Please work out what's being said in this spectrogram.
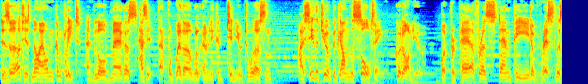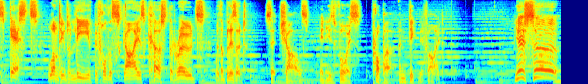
Dessert is nigh on complete, and Lord Maregus has it that the weather will only continue to worsen. I see that you have begun the salting. Good on you. But prepare for a stampede of restless guests wanting to leave before the skies cursed the roads with a blizzard, said Charles in his voice, proper and dignified. Yes, sir,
